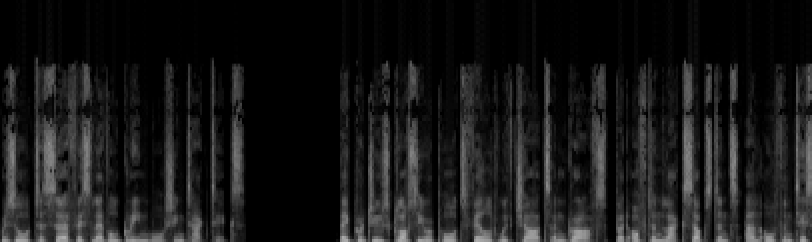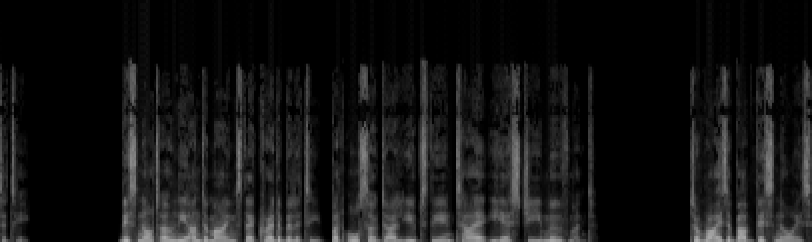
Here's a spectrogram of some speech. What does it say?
resort to surface level greenwashing tactics. They produce glossy reports filled with charts and graphs but often lack substance and authenticity. This not only undermines their credibility but also dilutes the entire ESG movement. To rise above this noise,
